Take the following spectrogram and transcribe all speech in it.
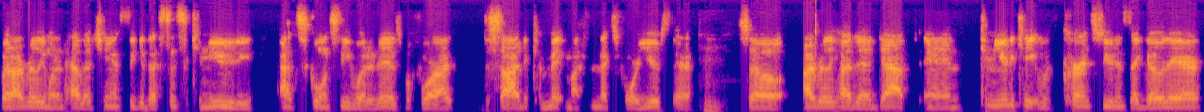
but I really wanted to have that chance to get that sense of community at school and see what it is before I decide to commit my next four years there. Hmm. So I really had to adapt and communicate with current students that go there,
